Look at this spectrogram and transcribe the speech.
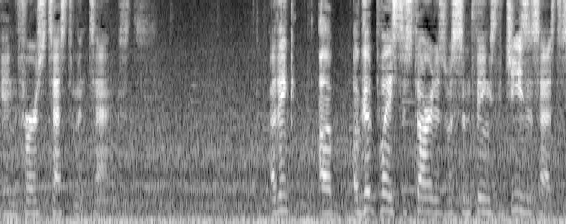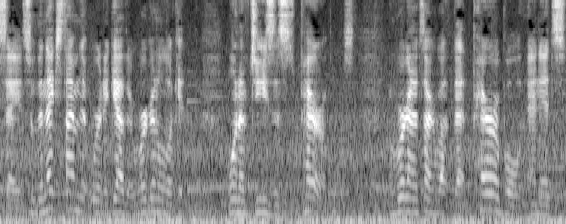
in First Testament texts. I think a, a, good place to start is with some things that Jesus has to say. So the next time that we're together, we're going to look at one of Jesus' parables. And we're going to talk about that parable and its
